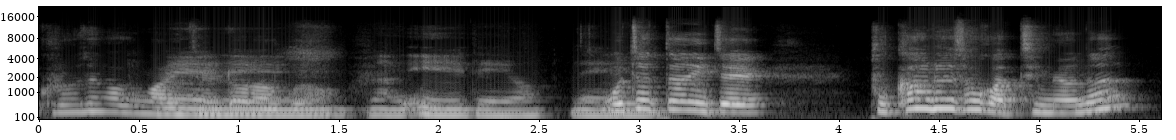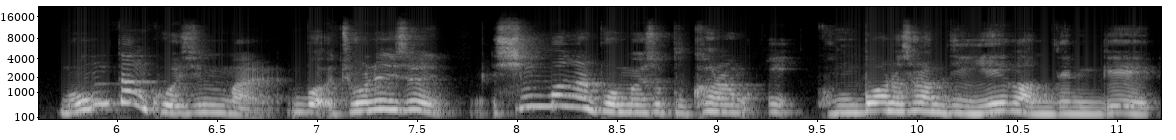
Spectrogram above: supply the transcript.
그런 생각이 많이 네, 들더라고요. 네. 아, 이해돼요. 네. 어쨌든 이제 북한에서 같으면은 몽땅 거짓말. 뭐 저는 이제 신문을 보면서 북한을 이- 공부하는 사람들이 이해가 안 되는 게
